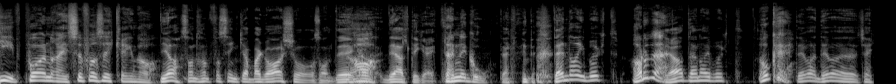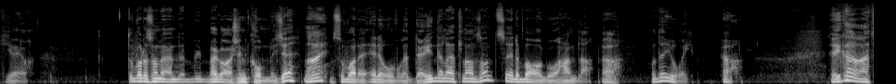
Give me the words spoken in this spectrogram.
Hiv på en reiseforsikring, da. Ja, sånn, sånn forsinka bagasje og sånt. Det, Ja. det er alltid greit. Den er god. Den, den har jeg brukt. Har du det? Ja, den har jeg brukt. Ok. Det var, det var kjekke greier. Da var det sånn bagasjen kom ikke. Nei. Så var det, er det over et døgn eller et eller annet sånt, så er det bare å gå og handle. Ja. Og det gjorde jeg. ja. Jeg har at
